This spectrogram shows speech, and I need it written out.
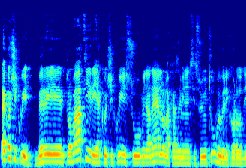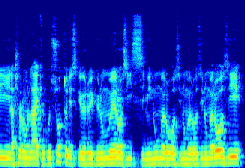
Eccoci qui, ben ritrovati, rieccoci qui su Milanello, la casa Milanisti su YouTube, vi ricordo di lasciare un like qui sotto, di iscrivervi qui numerosissimi, numerosi, numerosi, numerosi.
